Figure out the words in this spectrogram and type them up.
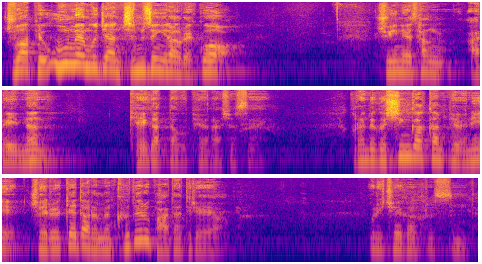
주 앞에 우매무지한 짐승이라고 그랬고 주인의 상 아래 있는 개 같다고 표현하셨어요. 그런데 그 심각한 표현이 죄를 깨달으면 그대로 받아들여요. 우리 죄가 그렇습니다.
